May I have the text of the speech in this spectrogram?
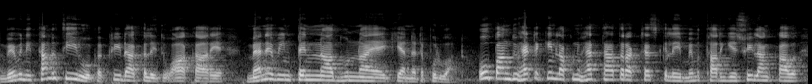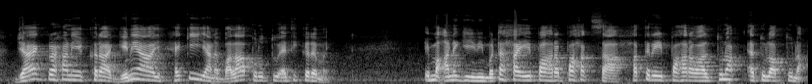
මෙවැනි තන තීරුවක ක්‍රීඩා කළ යුතු ආකාරය මැනවින් පෙන්වා දුන්නායයි කියන්නට පුළුවන්. ඔහු පන්දු 60කින් ලකුණු 74ක් රැස් කළේ මෙම තරගයේ ශ්‍රී ලංකාව ජයග්‍රහණය ජයග්‍රහණය කරා ගෙන හැකි යන බලාපොරොත්තු ඇති කරමයි. එම අනගීනීමට හයේ පහර පහක් සහ හතරේ පහරවල් තුනක් ඇතුළත් වුණා.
